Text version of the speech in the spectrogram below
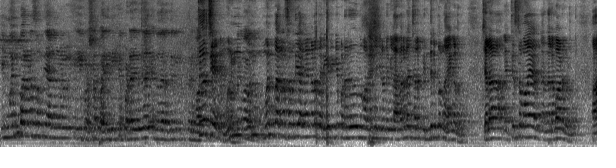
ഈ മുൻ ഭരണസമിതി അംഗങ്ങൾ ഈ പ്രശ്നം പരിഹരിക്കപ്പെടരുത് എന്ന തരത്തിൽ തീർച്ചയായിട്ടും. മുൻ മുൻ മുൻ ഭരണസമിതി അംഗങ്ങൾ പരിഹരിക്കപ്പെടരുത് എന്ന് പറഞ്ഞു വെച്ചിട്ടുണ്ടെങ്കിൽ അവരുടെ ചില പിന്തിരിപ്പ് നയങ്ങളും ചില വ്യത്യസ്തമായ നിലപാടുകളും ആ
